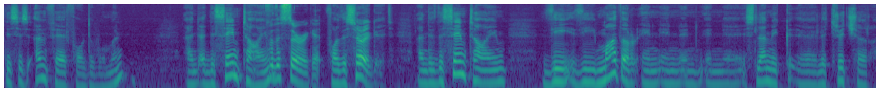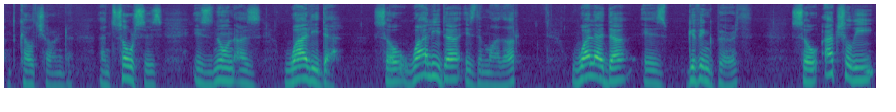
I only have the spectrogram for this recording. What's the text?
this is unfair for the woman, and at the same time for the surrogate for the surrogate, and at the same time, the the mother in in in, in uh, Islamic uh, literature and culture and and sources is known as walida. So walida is the mother, walada is giving birth. So actually,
